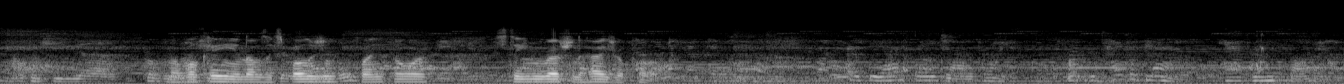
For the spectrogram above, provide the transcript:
My emotionally Volcanion knows very explosion, vulnerable. flamethrower, steam eruption, and hydro pump. Her fiancé, John Price, was the type of man Catherine sought out.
